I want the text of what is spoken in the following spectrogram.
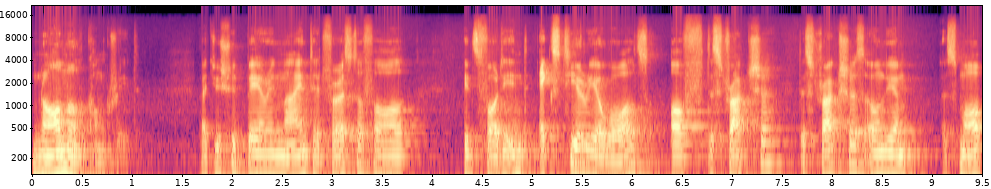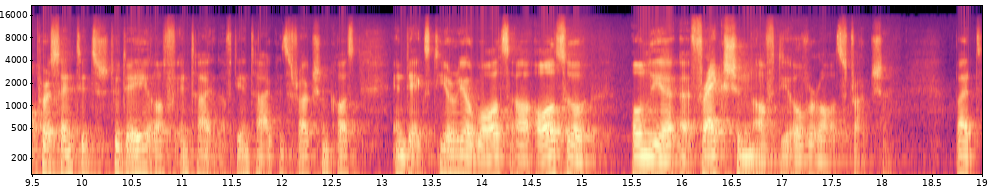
normal concrete. But you should bear in mind that first of all, it's for the exterior walls of the structure. The structure is only a, a small percentage today of, entire, of the entire construction cost, and the exterior walls are also only a, a fraction of the overall structure. But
